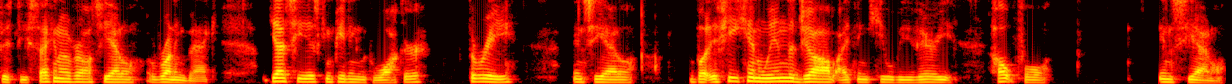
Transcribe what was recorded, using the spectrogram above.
52nd overall Seattle running back. Yes, he is competing with Walker, three in Seattle, but if he can win the job, I think he will be very helpful in Seattle.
